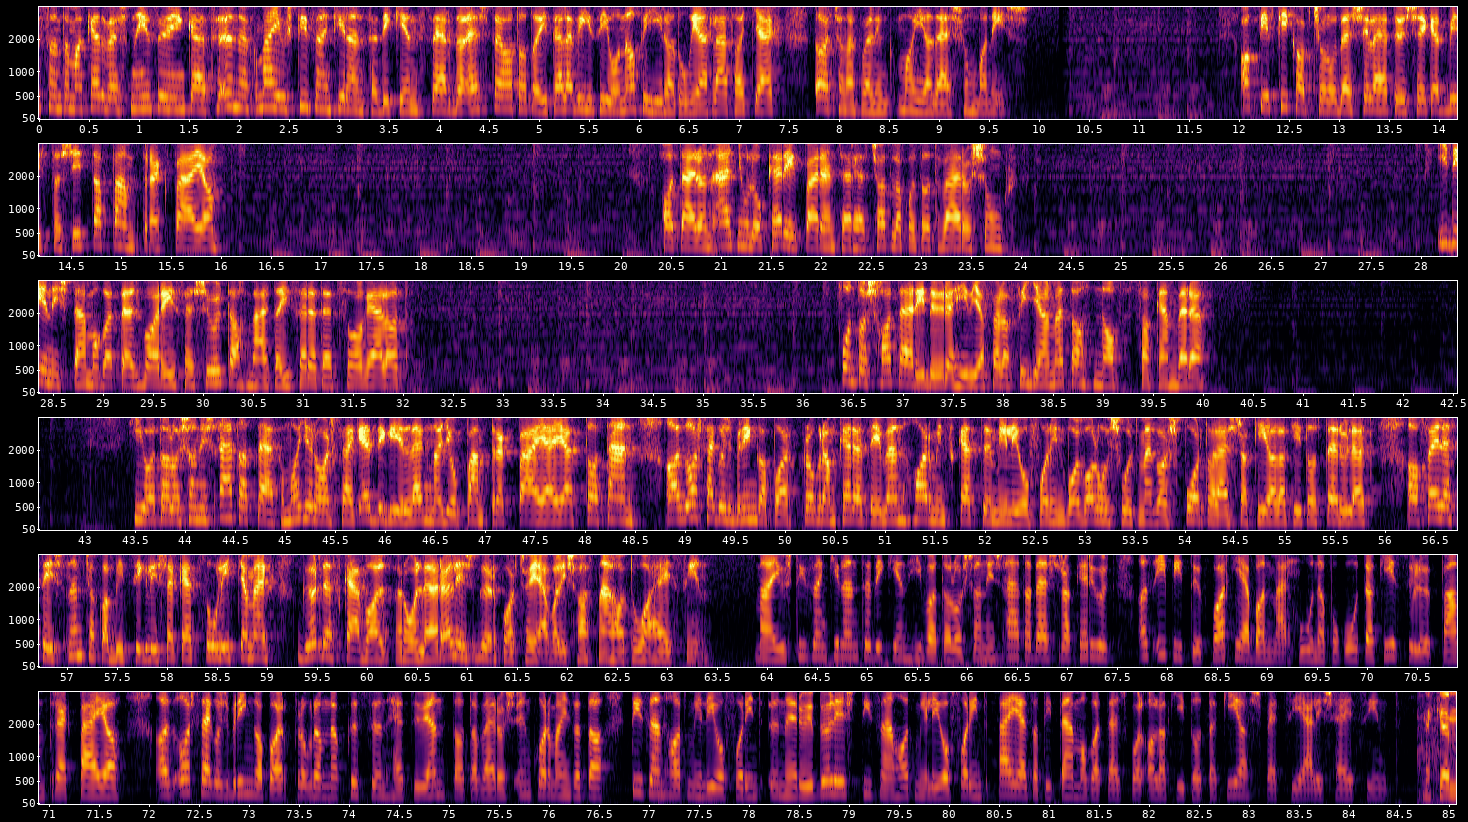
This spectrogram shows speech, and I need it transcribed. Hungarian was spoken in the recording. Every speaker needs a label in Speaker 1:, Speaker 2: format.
Speaker 1: Köszöntöm a kedves nézőinket! Önök május 19-én szerda este a Tatai Televízió napi híradóját láthatják. Tartsanak velünk mai adásunkban is! Aktív kikapcsolódási lehetőséget biztosít a Pump Track pálya. Határon átnyúló kerékpárrendszerhez csatlakozott városunk. Idén is támogatásban részesült a Máltai Szeretett Szolgálat. Fontos határidőre hívja fel a figyelmet a NAV szakembere. Hivatalosan is átadták Magyarország eddigi legnagyobb pump track pályáját Tatán. Az Országos Bringa Park program keretében 32 millió forintból valósult meg a sportolásra kialakított terület. A fejlesztés nem csak a bicikliseket szólítja meg, gördeszkával, rollerrel és görkorcsolyával is használható a helyszín. Május 19-én hivatalosan is átadásra került az építők parkjában már hónapok óta készülő Pump Track pálya. Az Országos Bringa Park programnak köszönhetően Tataváros önkormányzata 16 millió forint önerőből és 16 millió forint pályázati támogatásból alakította ki a speciális helyszínt.
Speaker 2: Nekem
